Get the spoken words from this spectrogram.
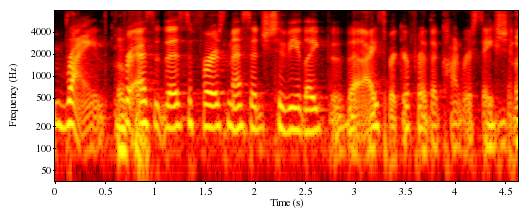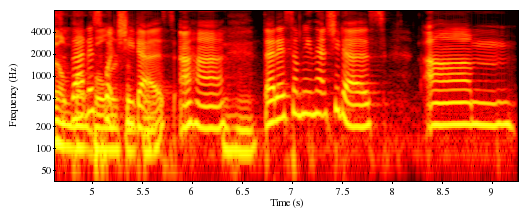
Right. For Okay. as that's the first message to be like the, the icebreaker for the conversation. On so that is Bumble what she something. does. Uh huh. Mhm. That is something that she does. Um,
